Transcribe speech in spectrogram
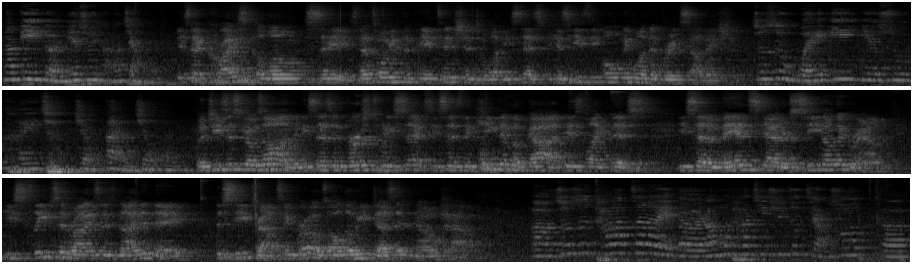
那第一个，耶稣想要讲的。 is that Christ alone saves. That's why we have to pay attention to what He says because He's the only one that brings salvation. 就是唯一耶稣可以成就带有救恩。 But Jesus goes on and he says in verse 26, he says, The kingdom of God is like this. He said, A man scatters seed on the ground. He sleeps and rises night and day. The seed sprouts and grows, although he doesn't know how. 呃，就是他在呃，然后他继续就讲说，呃，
